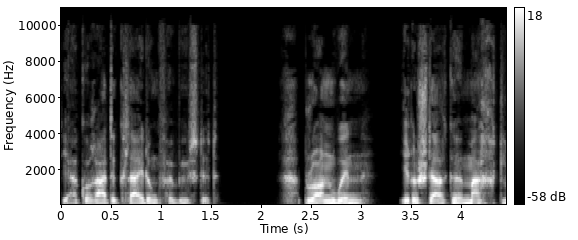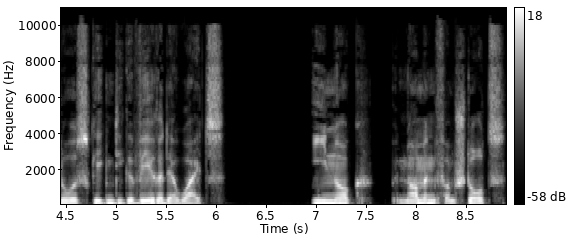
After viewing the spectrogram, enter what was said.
die akkurate Kleidung verwüstet. Bronwyn, ihre Stärke machtlos gegen die Gewehre der Whites. Enoch, benommen vom Sturz.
